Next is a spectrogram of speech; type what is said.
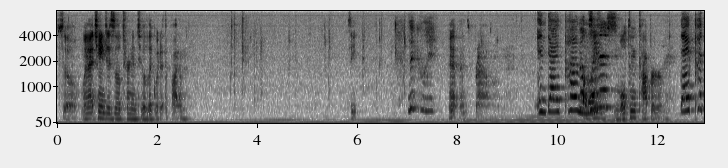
So when that changes, it'll turn into a liquid at the bottom. See? Liquid. Yep, it's brown. And they put But what is- molten copper. they put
